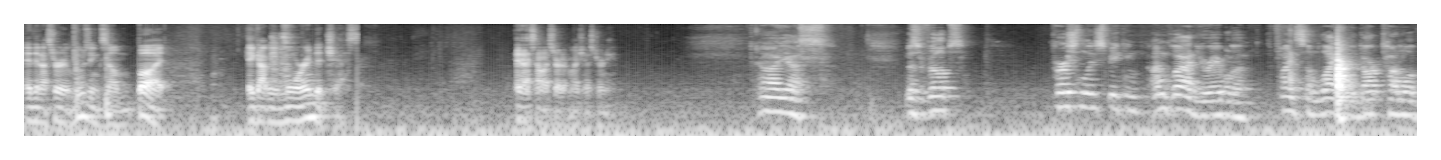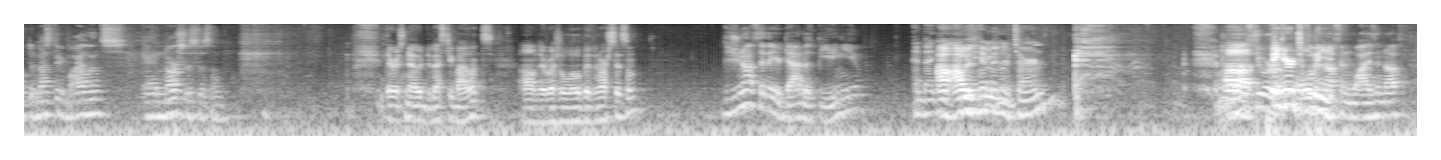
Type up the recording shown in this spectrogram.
and then I started losing some, but it got me more into chess, and that's how I started my chess journey. Ah, yes. Mr. Phillips, personally speaking, I'm glad you were able to find some light in the dark tunnel of domestic violence and narcissism. There was no domestic violence. Um, there was a little bit of narcissism. Did you not say that your dad was beating you? And that you Oh, I was- him in return. Uh, you were figuratively, old enough and wise enough. to beat him.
